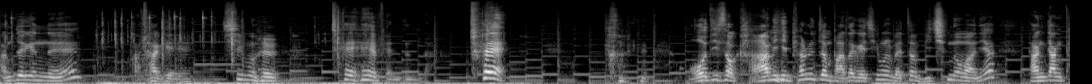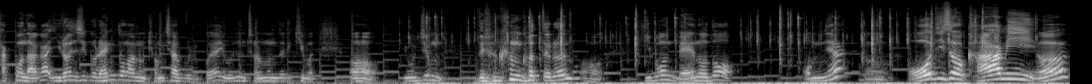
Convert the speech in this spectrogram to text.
안 되겠네 바닥에 침을 퇴해 뱉는다 퇴! 어디서 감히 편의점 바닥에 침을 뱉어 미친놈 아니야? 당장 닦고 나가 이런 식으로 행동하면 경찰 부를 거야 요즘 젊은들이 기본 어 요즘 늙은 것들은 어 기본 매너도 없냐? 어 어디서 감히 어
